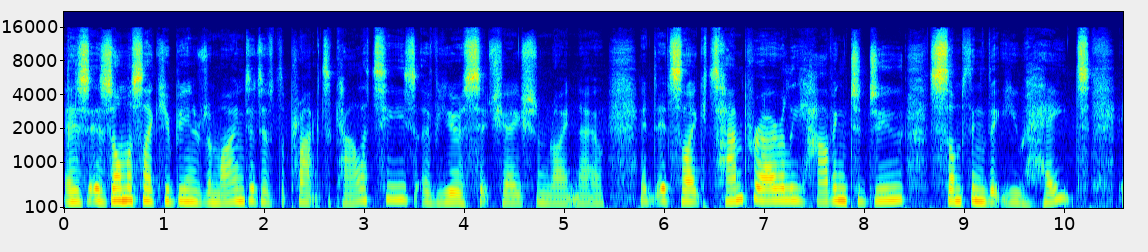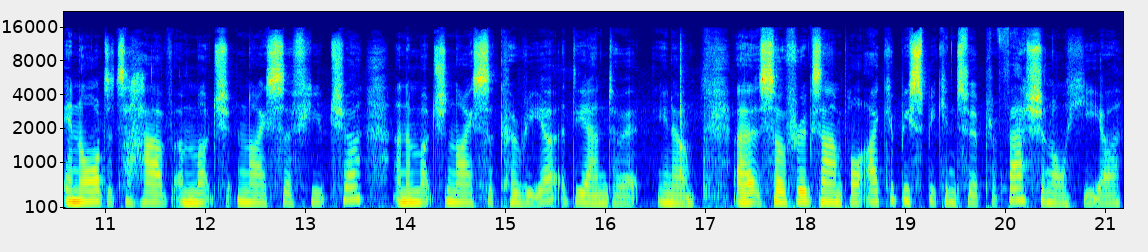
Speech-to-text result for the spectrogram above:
It's, it's almost like you're being reminded of the practicalities of your situation right now. It, it's like temporarily having to do something that you hate in order to have a much nicer future and a much nicer career at the end of it you know. Uh, so, for example, I could be speaking to a professional here,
